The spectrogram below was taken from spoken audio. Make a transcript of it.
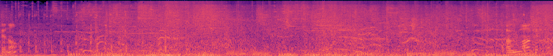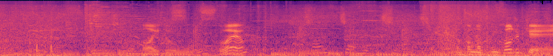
되나? 나이스 좋아요. 잠깐만 궁 써줄게.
